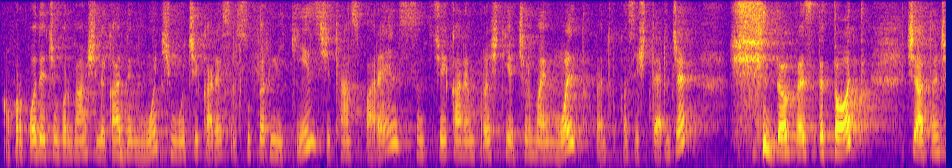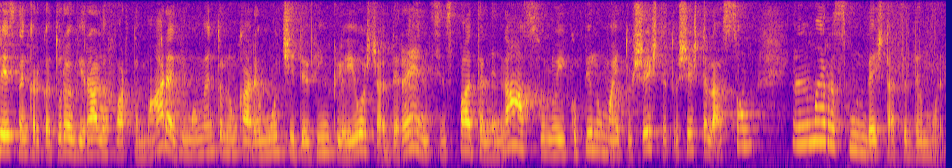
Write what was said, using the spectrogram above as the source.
Apropo de ce vorbeam și legat de muci, mucii care sunt super lichizi și transparenți sunt cei care împrăștie cel mai mult pentru că se șterge și dă peste tot și atunci este încărcătură virală foarte mare. Din momentul în care mucii devin cleioși, aderenți, în spatele nasului, copilul mai tușește, tușește la somn, el nu mai răspundește atât de mult.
